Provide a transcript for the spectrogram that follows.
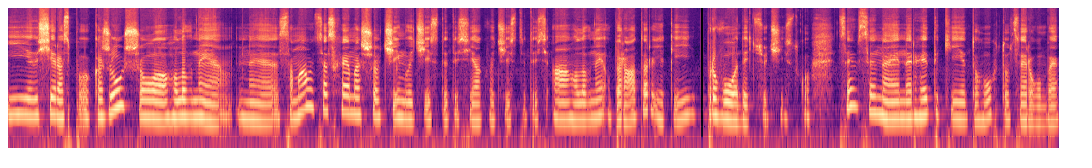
І ще раз покажу, що головне не сама ця схема, що чим ви чиститесь, як ви чиститесь, а головне оператор, який проводить цю чистку. Це все на енергетики того, хто це робить.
